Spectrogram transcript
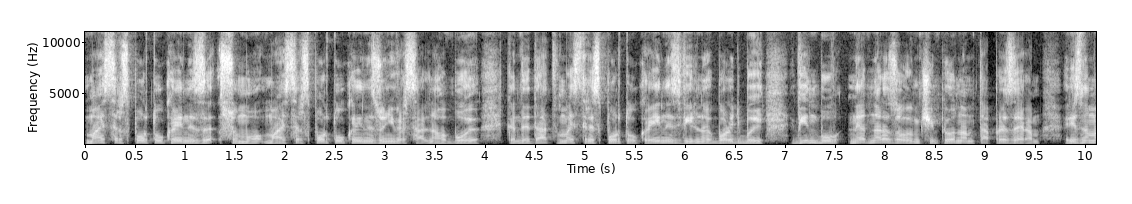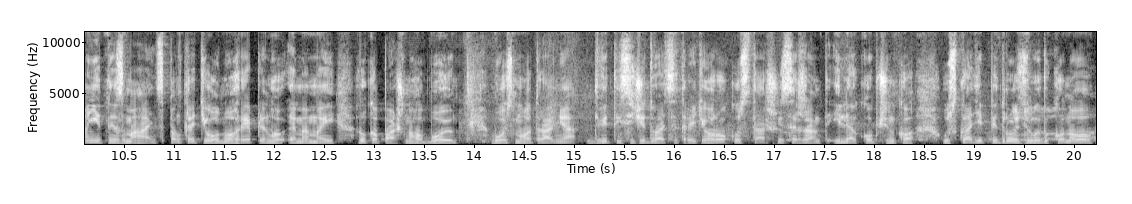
майстер спорту України з сумо, майстер спорту України з універсального бою, кандидат в майстри спорту України з вільної боротьби. Він був неодноразовим чемпіоном та призером різноманітних змагань з панкратіону, греплінгу, ММА, рукопашного бою. 8 травня 2023 року старший сержант Ілля Копченко у складі підрозділу виконував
